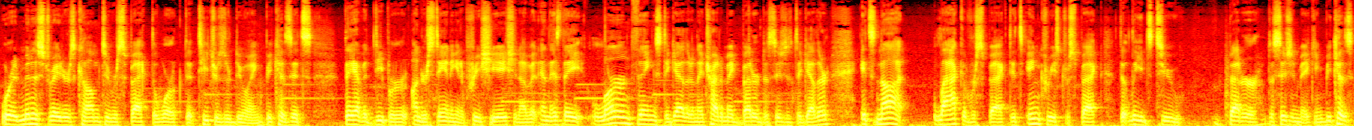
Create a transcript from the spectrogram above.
where administrators come to respect the work that teachers are doing because it's they have a deeper understanding and appreciation of it. And as they learn things together and they try to make better decisions together, it's not lack of respect, it's increased respect that leads to better decision making because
